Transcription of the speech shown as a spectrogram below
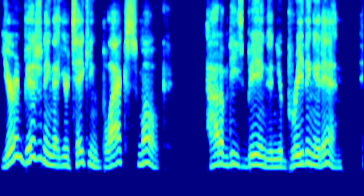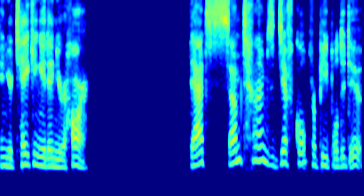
you're envisioning that you're taking black smoke out of these beings and you're breathing it in and you're taking it in your heart. That's sometimes difficult for people to do.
